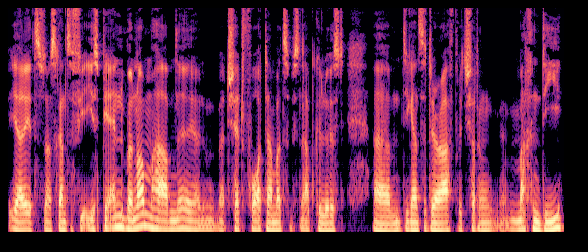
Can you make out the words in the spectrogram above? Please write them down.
ja jetzt das Ganze für ESPN übernommen haben, ne? Chad Ford damals ein bisschen abgelöst. Ähm, die ganze Draft-Berichterstattung machen die.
